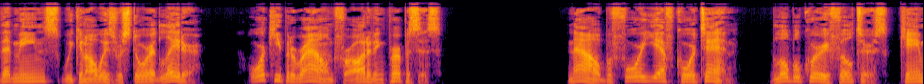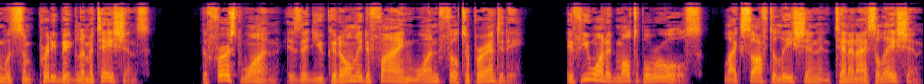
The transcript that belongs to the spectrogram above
That means we can always restore it later, or keep it around for auditing purposes. Now, before EF Core 10, global query filters came with some pretty big limitations. The first one is that you could only define one filter per entity. If you wanted multiple rules, like soft deletion and tenant isolation,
